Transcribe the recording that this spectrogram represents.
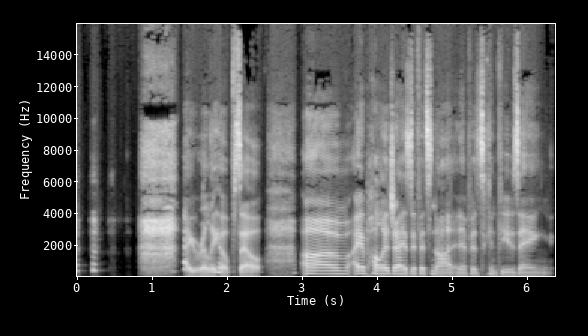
I really hope so. Um, I apologize if it's not and if it's confusing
